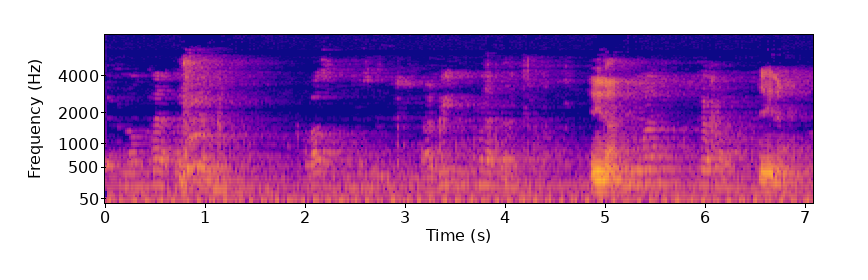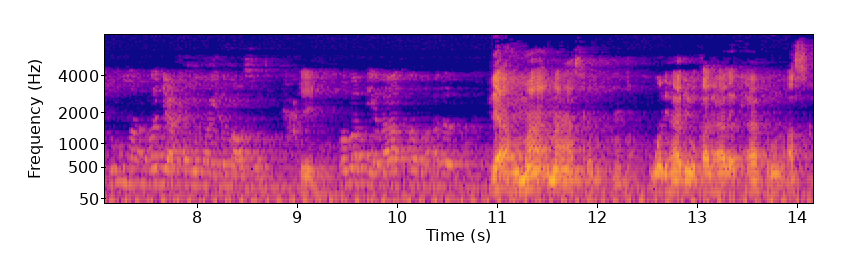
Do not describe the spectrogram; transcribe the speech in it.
لكنهم كانت الاصل عبيد حنفاء إي نعم. ثم كفر. إي نعم. ثم رجع أحدهما إلى العصر إيه؟ وبقي الآخر على الكفر لا هو ما ما أسلم ولهذا يقال هذا كافر أصلي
